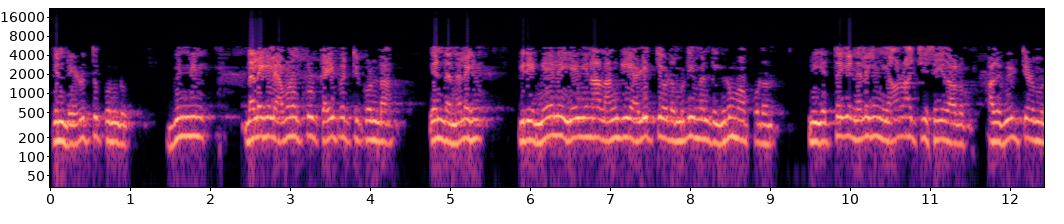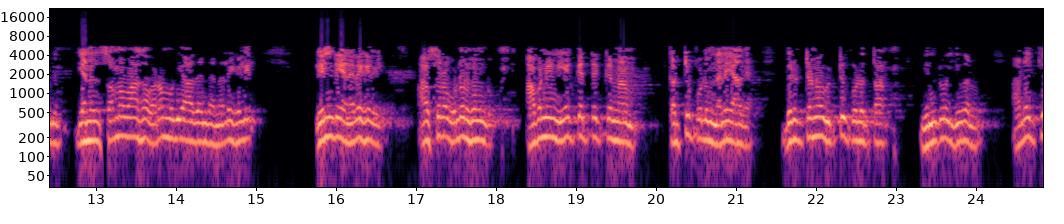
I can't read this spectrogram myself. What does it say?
இன்று எடுத்துக்கொண்டு விண்ணின் நிலைகளை அவனுக்குள் கைப்பற்றி கொண்டான் என்ற நிலைகள் இதை மேலே ஏவினால் அங்கே அழித்துவிட முடியும் என்று இருமாப்புடன் நீ எத்தகைய நிலையில் நீ ஆராய்ச்சி செய்தாலும் அது வீழ்த்திட முடியும். எனது சமமாக வர முடியாது என்ற நிலைகளில் இன்றைய நிலைகளில் அசுர உணர்கொண்டு அவனின் இயக்கத்துக்கு நாம் கட்டுப்படும் நிலையாக பிரிட்டனோ விட்டுக் கொடுத்தான் என்றோ இவன் அடக்கி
